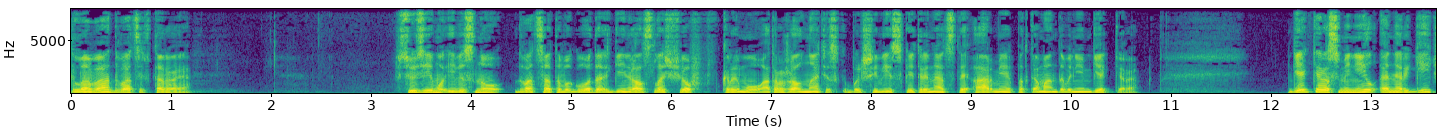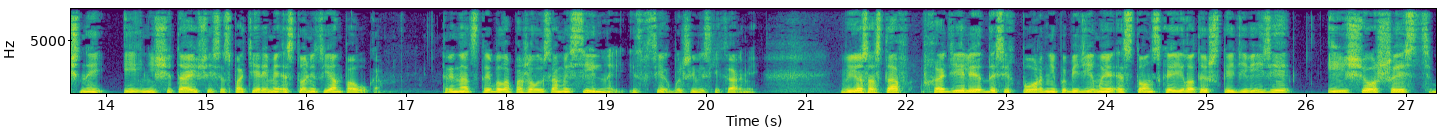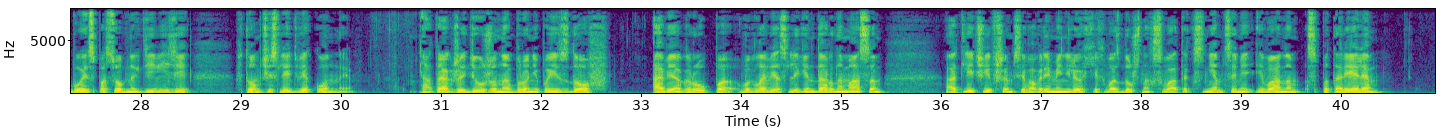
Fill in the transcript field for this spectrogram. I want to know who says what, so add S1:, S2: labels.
S1: Глава 22. Всю зиму и весну 20 -го года генерал Слащев в Крыму отражал натиск большевистской 13-й армии под командованием Геккера. Геккера сменил энергичный и не считающийся с потерями эстонец Ян Паука. 13-я была, пожалуй, самой сильной из всех большевистских армий. В ее состав входили до сих пор непобедимые эстонская и латышская дивизии и еще шесть боеспособных дивизий — в том числе две конные, а также дюжина бронепоездов, авиагруппа во главе с легендарным асом, отличившимся во время нелегких воздушных сваток с немцами Иваном Спатарелем,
